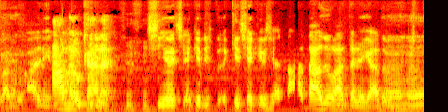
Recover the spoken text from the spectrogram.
lá do Alien. Ah, não, cara. Tinha, tinha aqueles, que tinha aqueles retardados lá, tá ligado? Aham.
